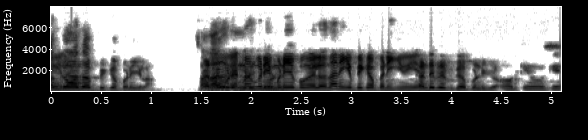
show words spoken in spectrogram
அங்க வந்து பிக்கப் பண்ணிக்கலாம். அதாவது வெண்ணங்குடி முடிப்பு கோயில் வந்தா நீங்க பிக்கப் பண்ணிக்குவீங்க. கண்டிப்பா பிக்கப் பண்ணிக்கோ ஓகே ஓகே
